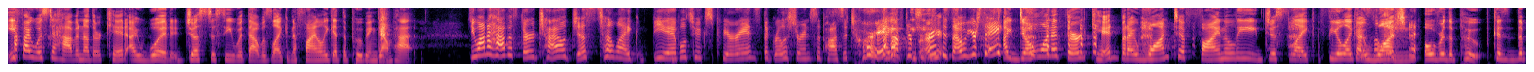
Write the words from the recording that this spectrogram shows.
if I was to have another kid, I would just to see what that was like and to finally get the pooping down pat. Do you want to have a third child just to like be able to experience the glycerin suppository I- after birth? Is that what you're saying? I don't want a third kid, but I want to finally just like feel like I won over the poop because the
